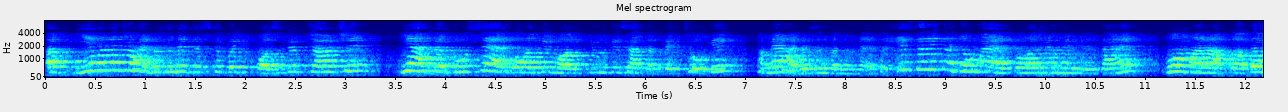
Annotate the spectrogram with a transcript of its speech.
अब ये वाला जो हाइड्रोजन है, जिसके ऊपर पॉजिटिव चार्ज है, ये आपका दूसरे अल्कोहल के मॉलिक्यूल के साथ अट्रैक्ट होके हमें हाइड्रोजन बन रहा है। तो इस तरह का जो हमारे अल्कोहल में हमें मिलता है, वो हमारा आपका होता है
